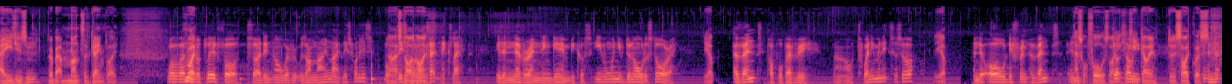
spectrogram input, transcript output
Ages. Mhm. They're about a month of gameplay. Well, I Right. never played four, so I didn't know whether it was online like this one is. But No, it's this not one online. technically is a never-ending game because even when you've done all the story, Yep. events pop up every I don't know 20 minutes or so, Yep. and they're all different events. And That's what four was like. You how keep you- going, doing side quests. and, that,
